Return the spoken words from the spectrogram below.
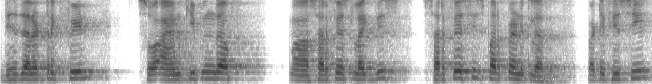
This is the electric field. So i am keeping the uh, surface like this. Surface is perpendicular. But if you see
